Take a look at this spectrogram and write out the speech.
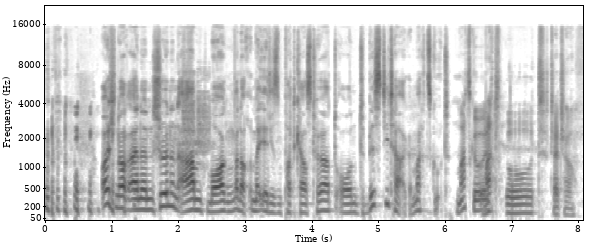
Euch noch einen schönen Abend, morgen, wann auch immer ihr diesen Podcast hört und bis die Tage. Macht's gut. Macht's gut. Macht's gut. Ciao, ciao.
